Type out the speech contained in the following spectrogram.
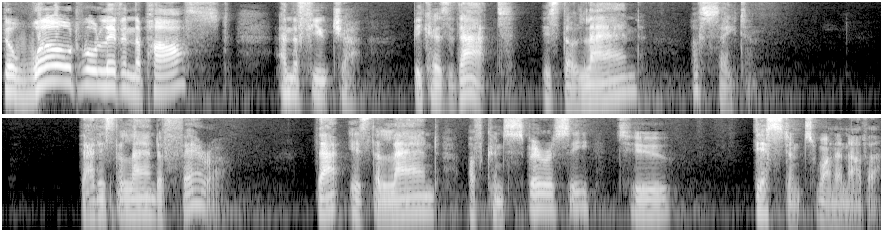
The world will live in the past and the future because that is the land of Satan. That is the land of Pharaoh. That is the land of conspiracy to distance one another.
